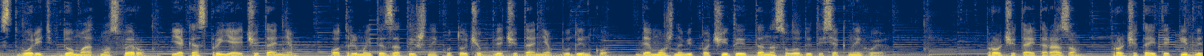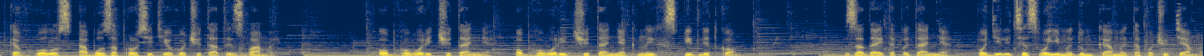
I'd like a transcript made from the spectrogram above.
Створіть вдома атмосферу, яка сприяє читанням, отримайте затишний куточок для читання в будинку, де можна відпочити та насолодитися книгою. Прочитайте разом, прочитайте підлітка вголос або запросіть його читати з вами. Обговоріть читання, обговоріть читання книг з підлітком. Задайте питання, поділіться своїми думками та почуттями.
